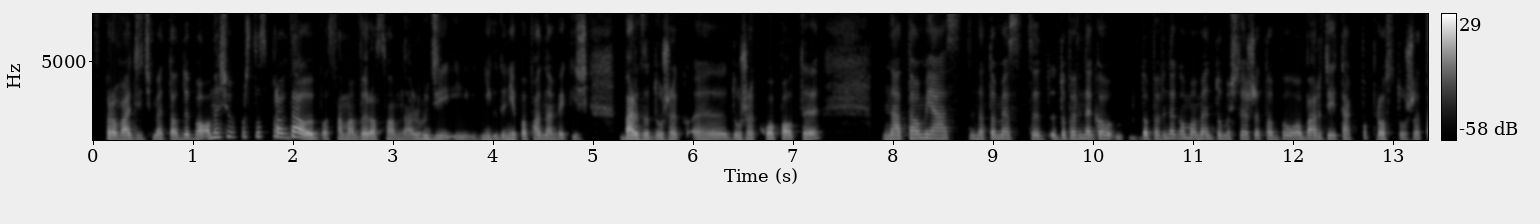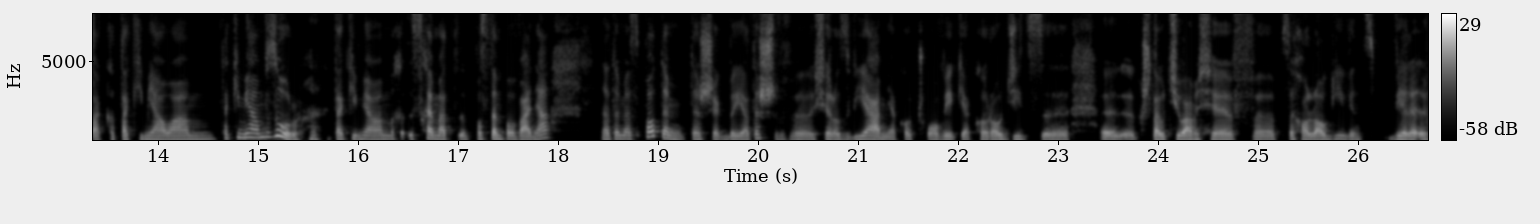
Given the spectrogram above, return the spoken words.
wprowadzić metody, bo one się po prostu sprawdzały, bo sama wyrosłam na ludzi i nigdy nie popadłam w jakieś bardzo duże, e, duże kłopoty. Natomiast, natomiast do, pewnego, do pewnego momentu myślę, że to było bardziej tak po prostu, że tak, taki, miałam, taki miałam wzór, taki miałam schemat postępowania. Natomiast potem też jakby ja też się rozwijałam jako człowiek, jako rodzic, y, y, kształciłam się w psychologii, więc wiele,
